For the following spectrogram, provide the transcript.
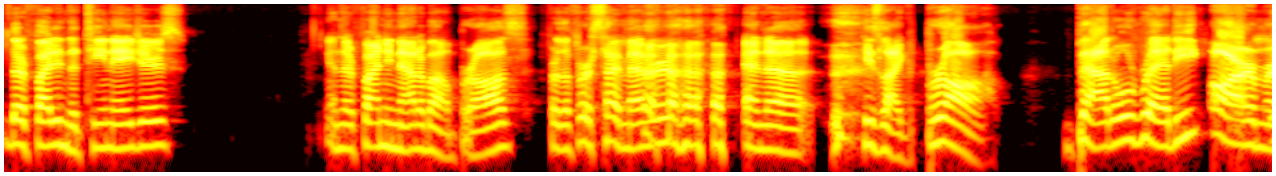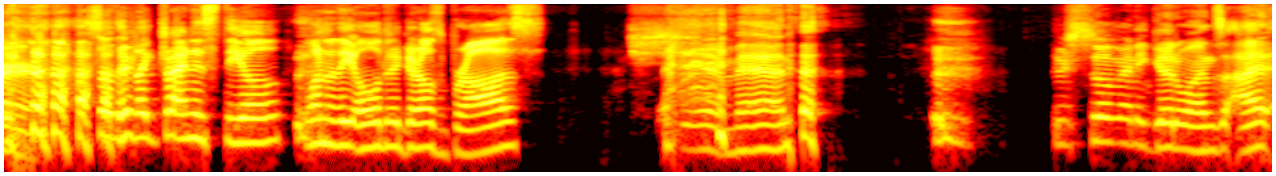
they're fighting the teenagers, and they're finding out about bras for the first time ever. and uh, he's like, "Bra, battle ready armor." so they're like trying to steal one of the older girls' bras. Shit, man. There's so many good ones. I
